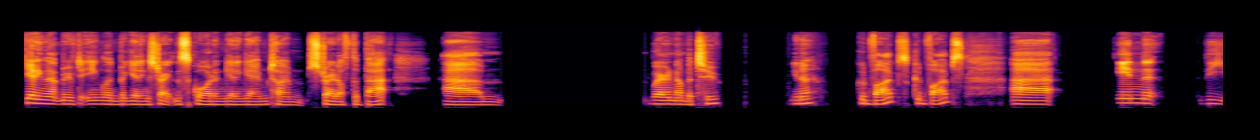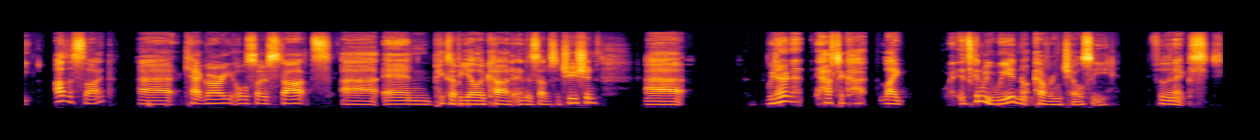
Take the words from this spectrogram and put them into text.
getting that move to England, but getting straight in the squad and getting game time straight off the bat. Um, wearing number two, you know, good vibes, good vibes. Uh, In the other side, uh, Kat Gorry also starts uh, and picks up a yellow card and a substitution. Uh, we don't have to cut like it's going to be weird not covering Chelsea for the next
